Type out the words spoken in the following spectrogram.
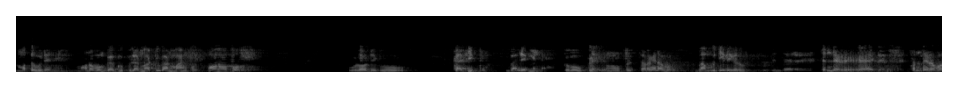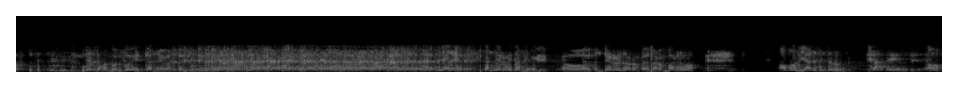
Metu deh nih. Ono wong ganggu bulan madu kan mantul. Ono apa? Kulo niku gak situ, balik mana? Coba uplek, uplek. Sekarang apa? Lampu cilik itu. Cender. Cender. Cender apa? Cender sama gon gue edan ya. Iya lah, cender cender. Oh, cender orang bahasa Rembang loh. Apa lihat cender? Oh.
